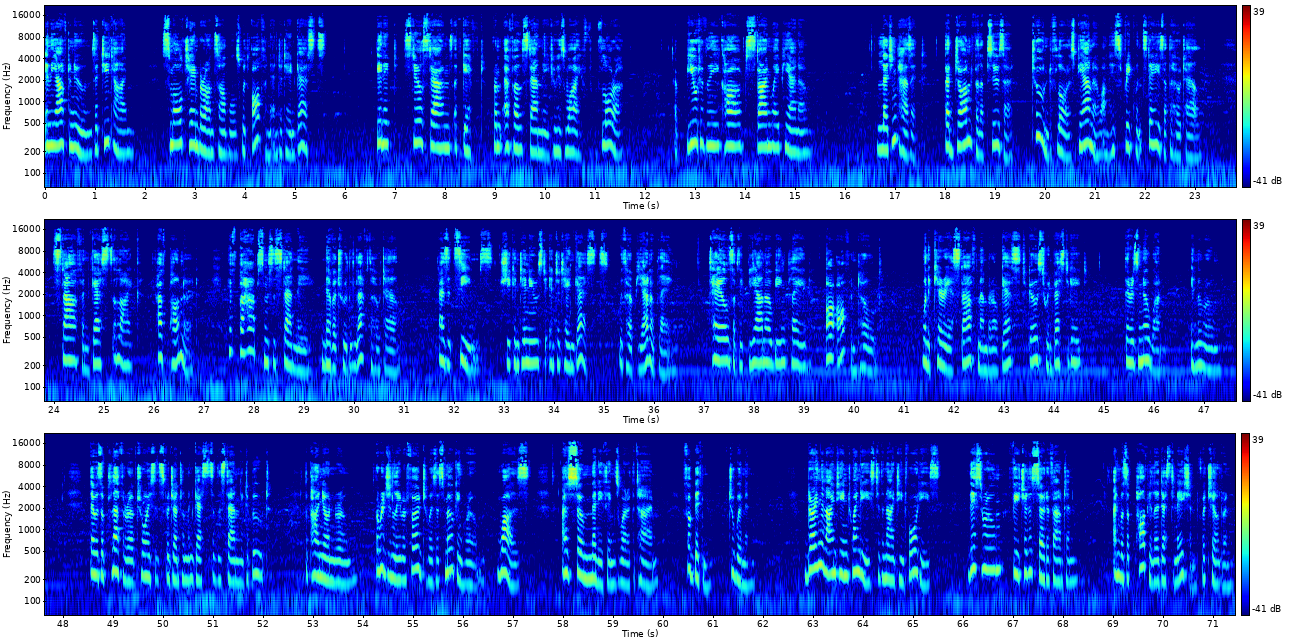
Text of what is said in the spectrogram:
In the afternoons, at tea time, small chamber ensembles would often entertain guests. In it still stands a gift from F.O. Stanley to his wife, Flora, a beautifully carved Steinway piano. Legend has it that John Philip Sousa tuned Flora's piano on his frequent stays at the hotel. Staff and guests alike have pondered if perhaps Mrs. Stanley never truly left the hotel, As it seems, she continues to entertain guests with her piano playing. Tales of the piano being played are often told. When a curious staff member or guest goes to investigate, there is no one in the room. There was a plethora of choices for gentlemen guests of the Stanley to boot. The Pignon Room, originally referred to as a smoking room, was, as so many things were at the time, forbidden to women. During the 1920s to the 1940s, this room featured a soda fountain and was a popular destination for children.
